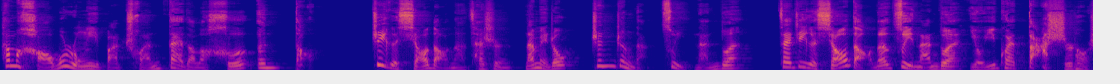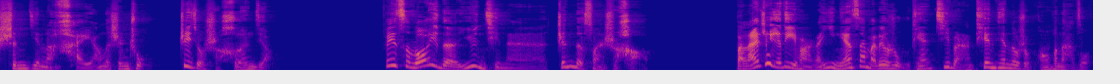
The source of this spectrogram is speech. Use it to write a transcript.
他们好不容易把船带到了和恩岛。这个小岛呢，才是南美洲真正的最南端。在这个小岛的最南端，有一块大石头伸进了海洋的深处，这就是和恩角。菲茨罗伊的运气呢，真的算是好。本来这个地方呢，一年三百六十五天，基本上天天都是狂风大作，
